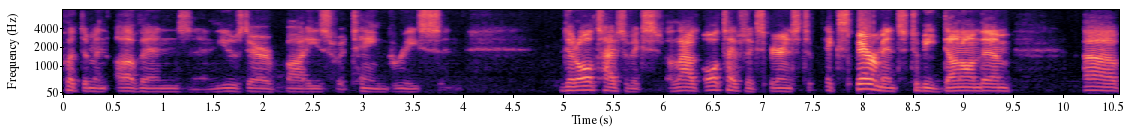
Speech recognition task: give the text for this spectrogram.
put them in ovens and used their bodies for taint grease and did all types of ex- allowed all types of experience to, experiments to be done on them? Uh,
